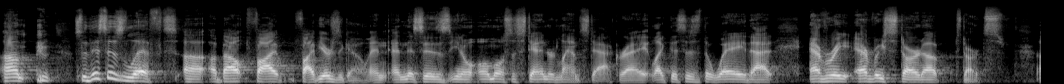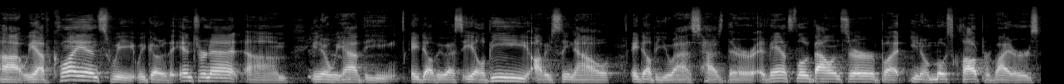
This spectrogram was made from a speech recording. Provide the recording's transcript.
Um, so this is Lyft uh, about five, five years ago, and, and this is you know, almost a standard LAMP stack, right? Like this is the way that every, every startup starts. Uh, we have clients, we, we go to the internet, um, you know, we have the AWS ELB. Obviously now AWS has their advanced load balancer, but you know, most cloud providers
